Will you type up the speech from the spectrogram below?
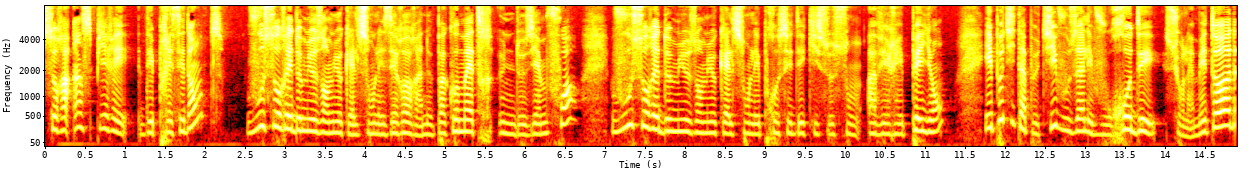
sera inspirée des précédentes Vous saurez de mieux en mieux quelles sont les erreurs à ne pas commettre une deuxième fois. Vous saurez de mieux en mieux quels sont les procédés qui se sont avérés payants. Et petit à petit, vous allez vous roder sur la méthode,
